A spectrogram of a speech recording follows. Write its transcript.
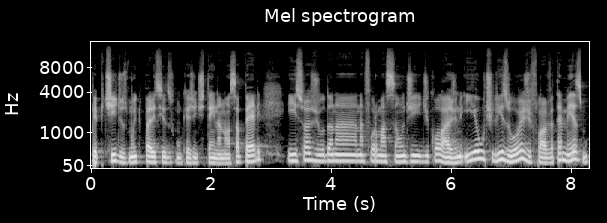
peptídeos muito parecidos com o que a gente tem na nossa pele, e isso ajuda na, na formação de, de colágeno. E eu utilizo hoje, Flávio, até mesmo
